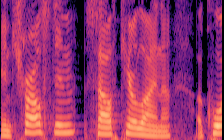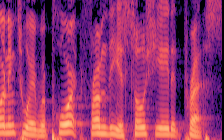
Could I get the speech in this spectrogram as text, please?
in Charleston, South Carolina, according to a report from the Associated Press.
